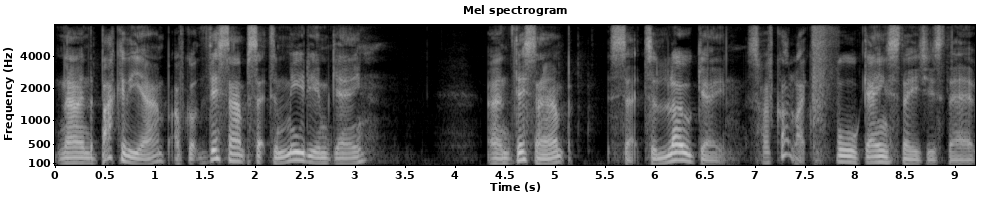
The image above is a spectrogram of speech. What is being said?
Now in the back of the amp, I've got this amp set to medium gain and this amp set to low gain. So I've got like four gain stages there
